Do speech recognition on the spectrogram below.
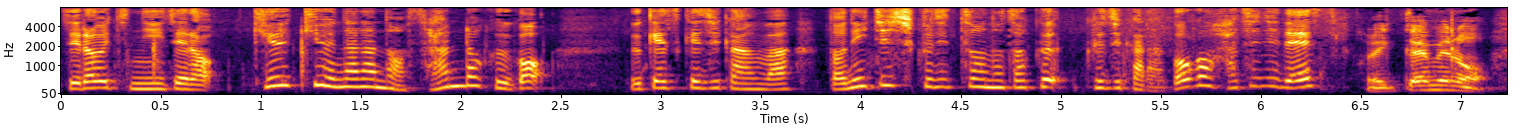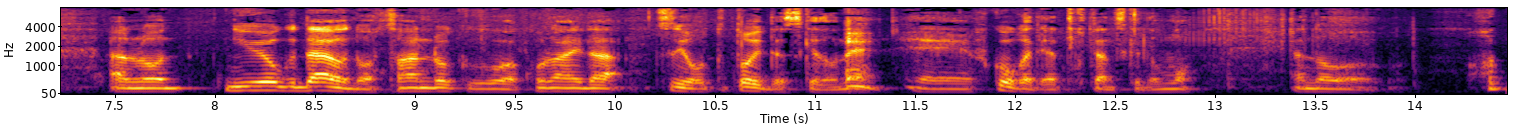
0120-997-365。受付時間は土日祝日を除く9時から午後8時です。これ1回目のあのニューヨークダウの365はこの間、つい一昨日ですけどね、えー、福岡でやってきたんですけども、あの、本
